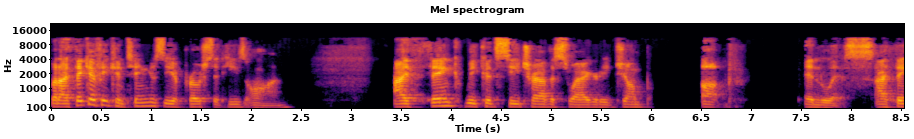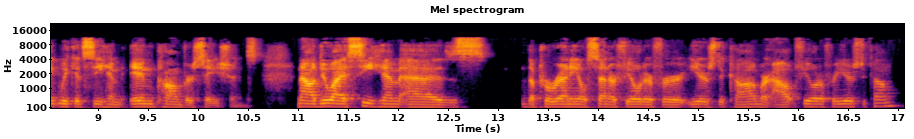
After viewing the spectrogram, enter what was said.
But I think if he continues the approach that he's on, I think we could see Travis Swaggerty jump up in lists. I think we could see him in conversations. Now, do I see him as the perennial center fielder for years to come or outfielder for years to come?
